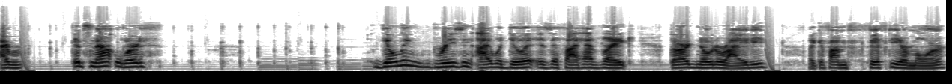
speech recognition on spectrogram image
I. It's not worth the only reason I would do it is if I have like guard notoriety. Like if I'm 50 or more.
